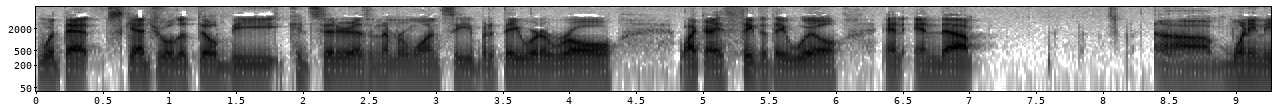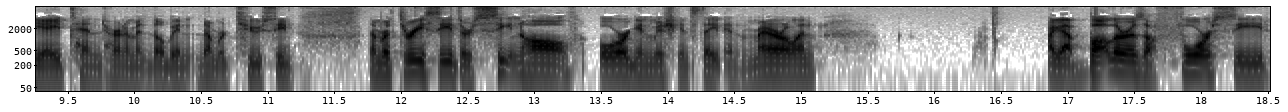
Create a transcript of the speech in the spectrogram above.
with that schedule that they'll be considered as a number one seed, but if they were to roll like I think that they will and end up uh, winning the A10 tournament, they'll be a number two seed. Number three seeds are Seton Hall, Oregon, Michigan State, and Maryland. I got Butler as a four seed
